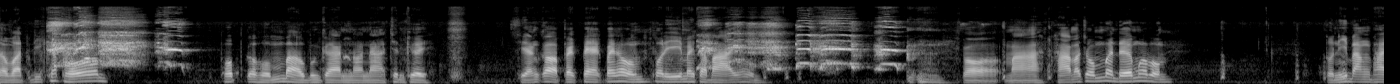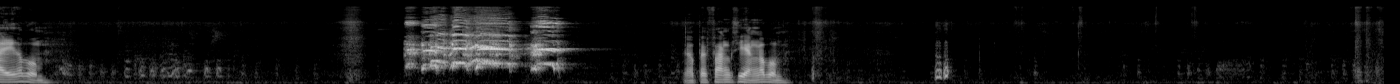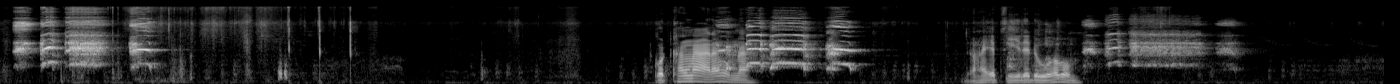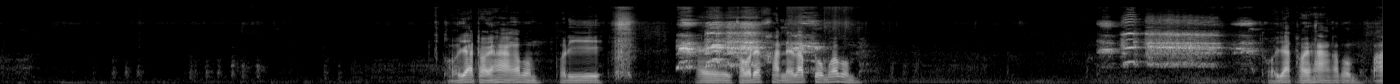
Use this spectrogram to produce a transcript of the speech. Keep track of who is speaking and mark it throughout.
Speaker 1: สวัสดีครับผม พบกับผมบ่าวบึงการนอนนาเช่นเคย เสียงก็แปลกๆไปครับผม พอดีไม่สบายครับผม ก็มาพามาชมเหมือนเดิมครับผม ตัวนี้บางไพครับผม เดี๋ยวไปฟังเสียงครับผม ข้างหน้านะผมนะ เดี๋ยวให้ FC ได้ดูครับผม ขออนุญาตถอยห่างครับผม พอดี ให้เขาได้ขันได้รับชมครับผม ขออนุญาตถอยห่างครับผม ไป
